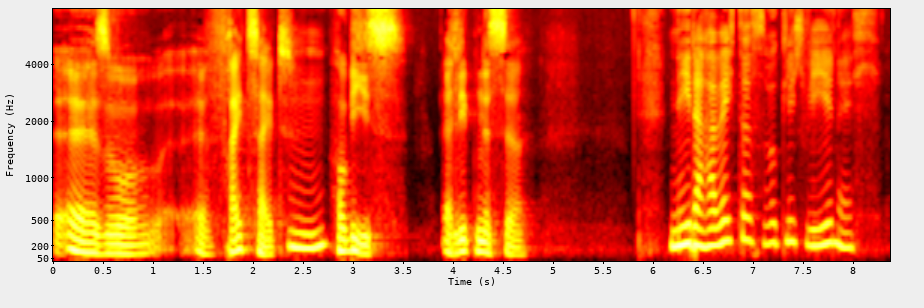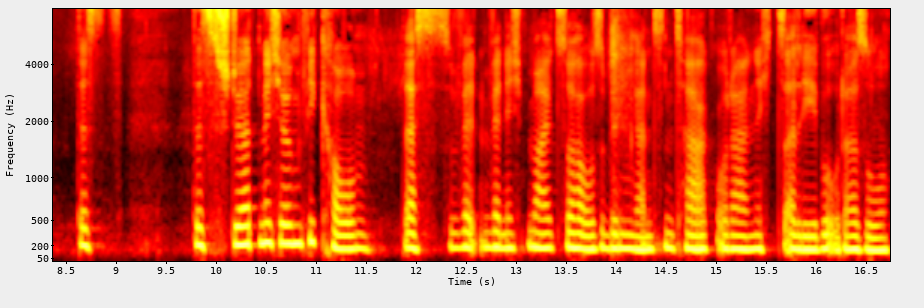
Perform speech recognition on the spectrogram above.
äh, so äh, Freizeit, Mhm. Hobbys, Erlebnisse. Nee, da habe ich das wirklich wenig. Das, das stört mich irgendwie kaum. Das, wenn, wenn ich mal zu Hause bin den ganzen Tag oder nichts erlebe oder so.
